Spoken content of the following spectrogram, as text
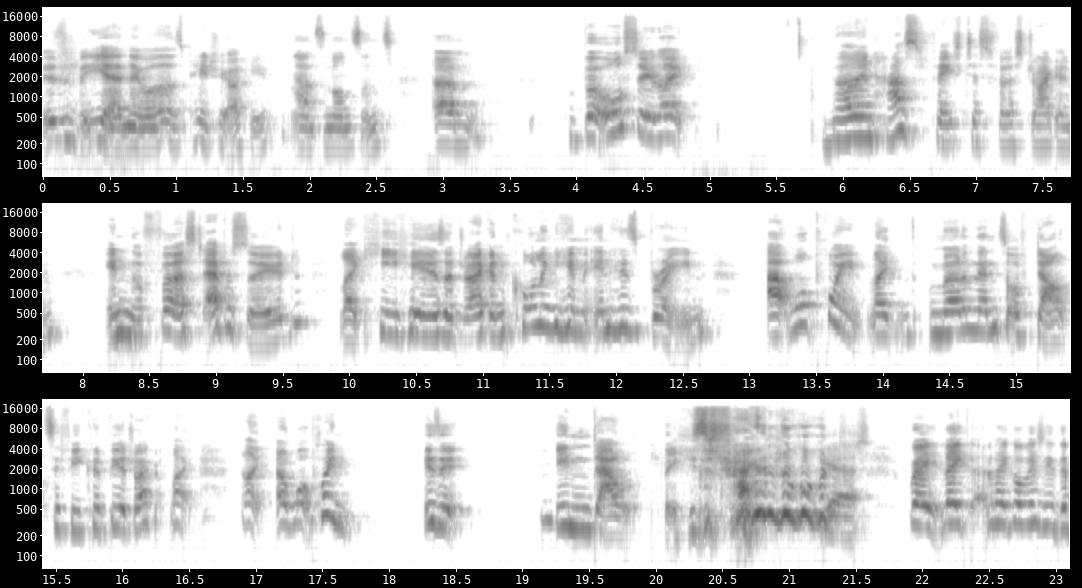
a bit, yeah, no, well, that's patriarchy. That's nonsense. Um, but also, like, Merlin has faced his first dragon. In the first episode, like, he hears a dragon calling him in his brain. At what point, like, Merlin then sort of doubts if he could be a dragon? Like, like at what point is it in doubt that he's a dragon lord? yeah. Right, like like obviously the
